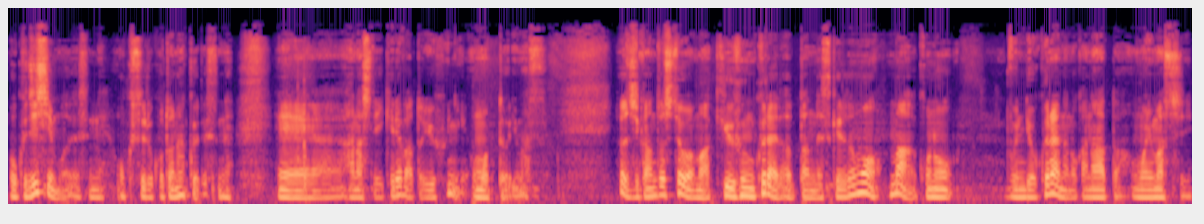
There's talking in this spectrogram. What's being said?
僕自身もですね、臆することなくですね、えー、話していければというふうに思っております。時間としてはまあ9分くらいだったんですけれども、まあこの分量くらいなのかなと思いますし、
